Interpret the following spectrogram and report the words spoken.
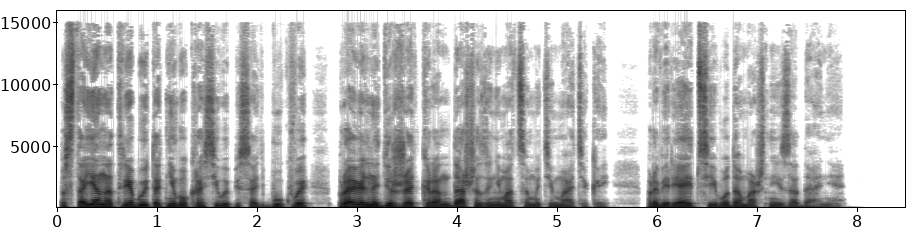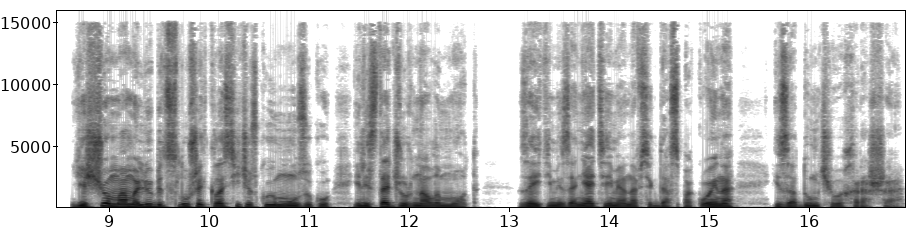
постоянно требует от него красиво писать буквы, правильно держать карандаш и заниматься математикой, проверяет все его домашние задания. Еще мама любит слушать классическую музыку и листать журналы мод. За этими занятиями она всегда спокойна и задумчиво хороша.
